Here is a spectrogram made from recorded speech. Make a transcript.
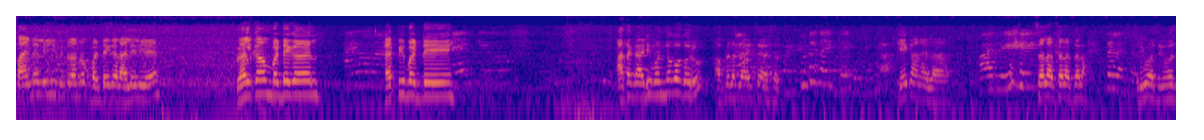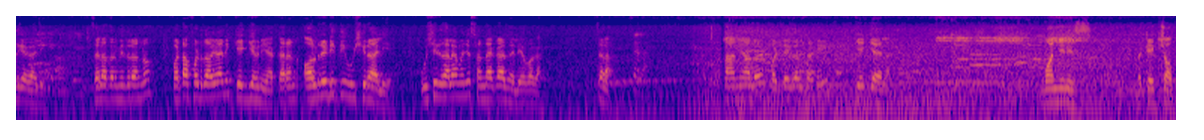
Finally मित्रांनो birthday girl आलेली आहे. Welcome birthday girl happy birthday आता गाडी बंद नको करू. आपल्याला जायचंय असंच जायचंय? केक आणायला. अरे. चला चला चला. रिवर्स रिवर्स घ्या गाडी. चला तर मित्रांनो फटाफट जाऊया आणि केक घेऊन या. कारण ऑलरेडी ती उशिरा आली आहे. उशीर झाला म्हणजे संध्याकाळ झाली आहे बघा. चला. आता आम्ही आलोय बर्थडे गर्लसाठी केक घ्यायला. मॉन्जिनिस द केक शॉप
